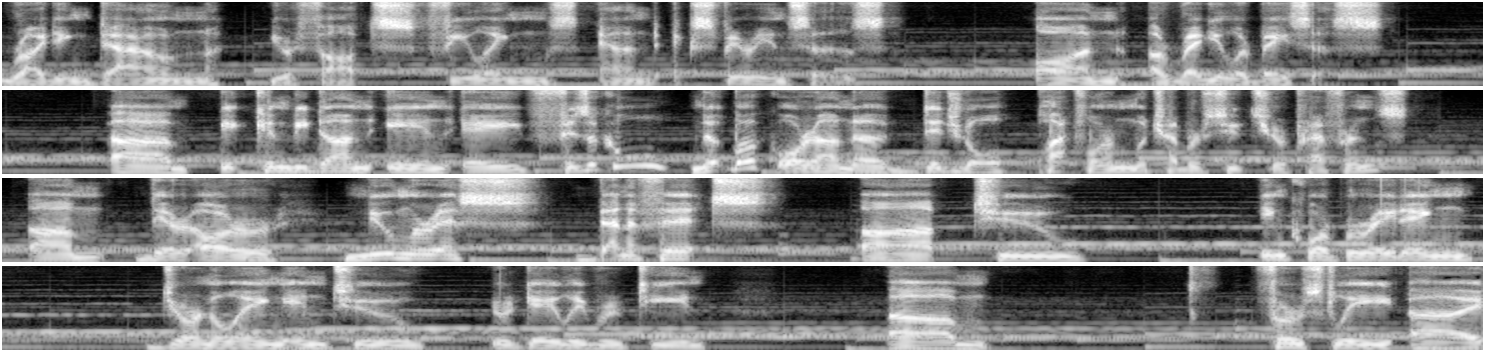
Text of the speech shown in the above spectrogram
writing down your thoughts, feelings, and experiences on a regular basis. Um, it can be done in a physical notebook or on a digital platform, whichever suits your preference. Um, there are numerous benefits uh, to incorporating journaling into your daily routine. Um, firstly, uh,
